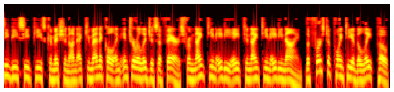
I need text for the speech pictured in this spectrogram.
CBC Peace Commission on Ecumenical and Interreligious Affairs from 1988 to 1989, the first appointee of the late Pope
